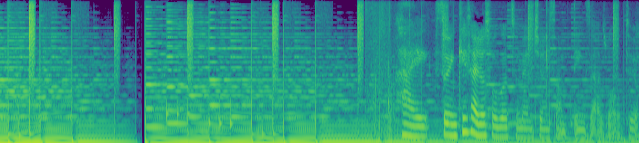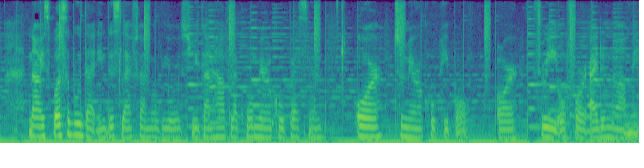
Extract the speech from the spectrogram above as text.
Hi. So, in case I just forgot to mention some things as well, too. Now, it's possible that in this lifetime of yours, you can have like one miracle person, or two miracle people, or three or four. I don't know how many.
